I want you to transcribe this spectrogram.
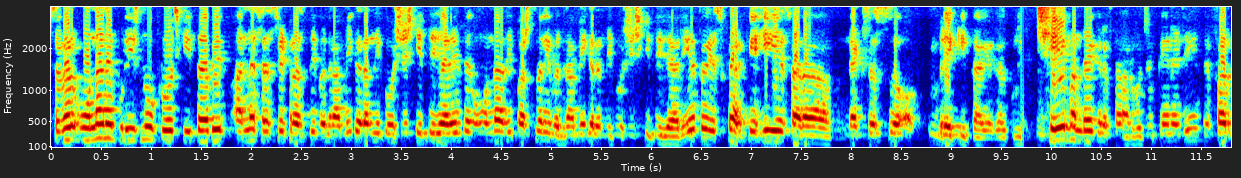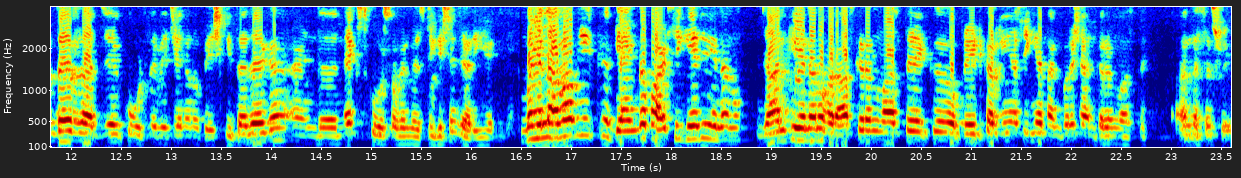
ਸੋ ਫਿਰ ਉਹਨਾਂ ਨੇ ਪੁਲਿਸ ਨੂੰ ਅਪਰੋਚ ਕੀਤਾ ਵੀ ਅਨਨੈਸੈਸਰੀ ਟਰਸਟ ਦੀ ਬਦਨਾਮੀ ਕਰਨ ਦੀ ਕੋਸ਼ਿਸ਼ ਕੀਤੀ ਜਾ ਰਹੀ ਹੈ ਤੇ ਉਹਨਾਂ ਦੀ ਪਰਸਨਲੀ ਬਦਨਾਮੀ ਕਰਨ ਦੀ ਕੋਸ਼ਿਸ਼ ਕੀਤੀ ਜਾ ਰਹੀ ਹੈ, ਤਾਂ ਇਸ ਕਰਕੇ ਹੀ ਇਹ ਸਾਰਾ ਨੈਕਸਸ ਬ੍ਰੇਕ ਕੀਤਾ ਗਿਆ ਕੱਲ 6 ਬੰਦੇ ਗ੍ਰਿਫਤਾਰ ਹੋ ਚੁੱਕੇ ਨੇ ਜੀ, ਤੇ ਫਰਦਰ ਅੱਜ ਕੋਰਟ ਦੇ ਵਿੱਚ ਇਹਨਾਂ ਨੂੰ ਪੇਸ਼ ਕੀਤਾ ਜਾਏਗਾ and next course of investigation ਜਾਰੀ ਹੈ। ਮਹਿਲਾਵਾਂ ਵੀ ਇੱਕ ਗੈਂਗ ਦਾ ਪਾਰਟ ਸੀਗੀਆਂ ਜੀ ਇਹਨਾਂ ਨੂੰ। ਜਾਣ ਕੇ ਇਹਨਾਂ ਨੂੰ ਹਰਾਸ ਕਰਨ ਵਾਸਤੇ ਇੱਕ ਆਪਰੇਟ ਕਰ ਰਹੀਆਂ ਸੀਗੀਆਂ, ਤੰਗ ਪਰੇਸ਼ਾਨ ਕਰਨ ਵਾਸਤੇ। ਅਨਨੈਸੈਸਰੀ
